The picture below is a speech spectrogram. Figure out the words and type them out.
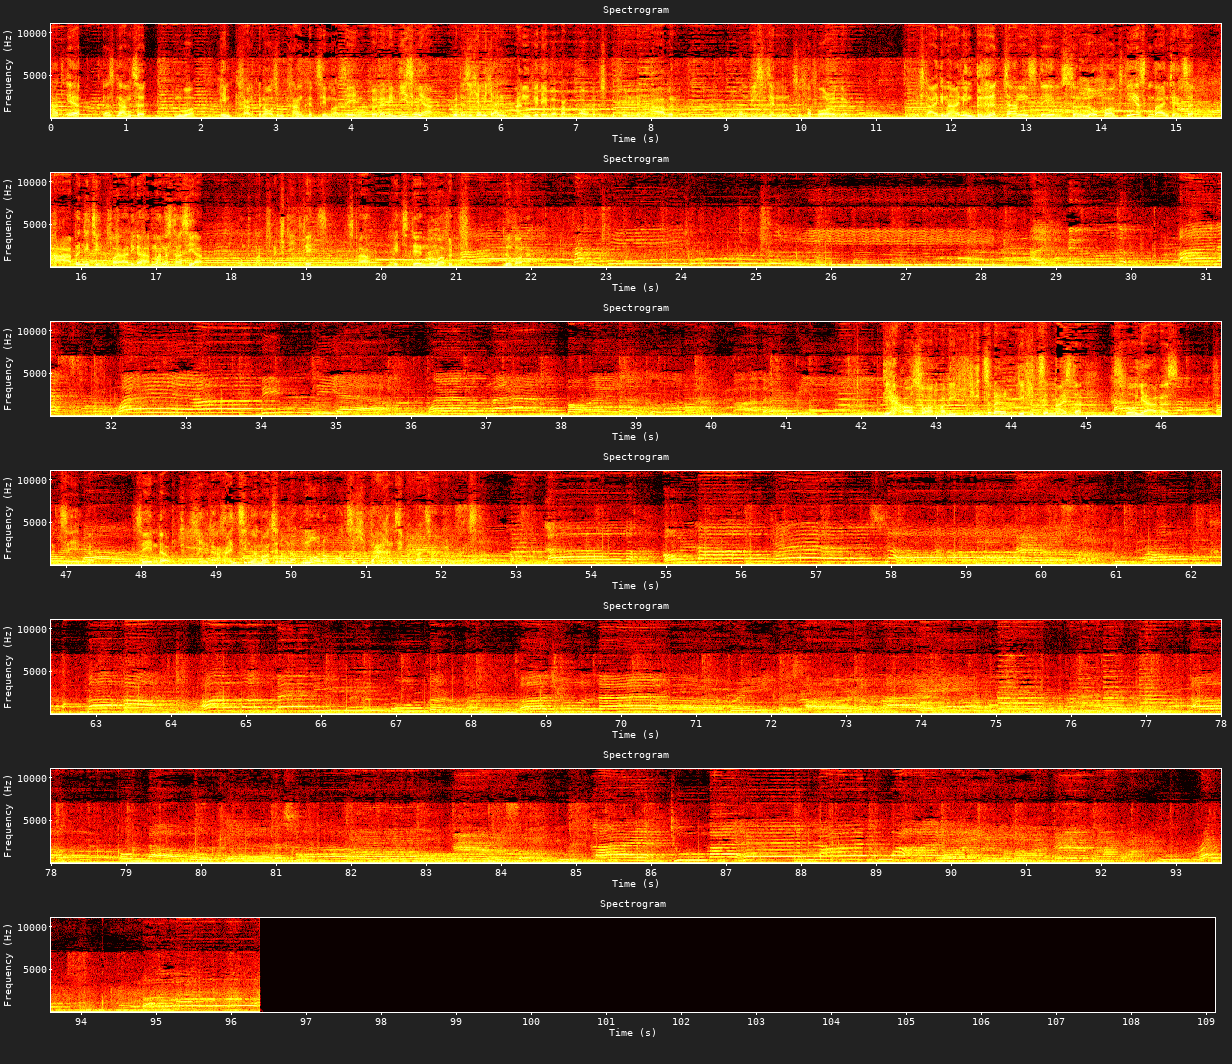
hat er das Ganze nur im Krankenhaus, im Krankenzimmer sehen können. In diesem Jahr wird er sicherlich einen angenehmeren Ort gefunden haben, um diese Sendung zu verfolgen. Wir steigen ein im Dritttanz, dem Slow Fox. Die ersten beiden Tänze haben die Titelverteidiger, haben Anastasia und Manfred Stieglitz. Das war mit der Nummer 5 gewonnen. Herausforderer war die Vizewelt, die Vizemeister des Vorjahres Manfred Zehner, Sehender und Michael Heinzinger. 1999 waren sie bereits einmal Meister.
